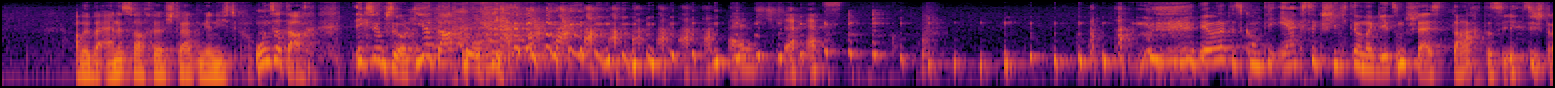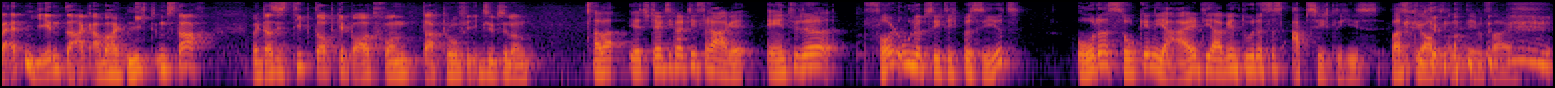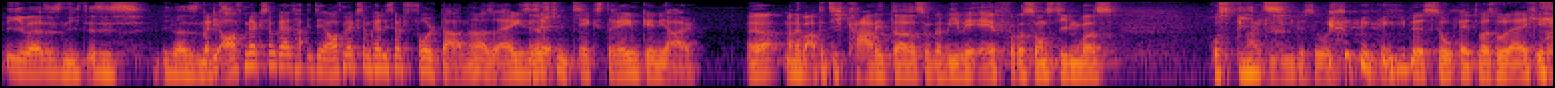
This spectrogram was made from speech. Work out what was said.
Aber über eine Sache streiten wir nicht. Unser Dach, XY, ihr Dachprofi. Ein Scheiß. Ja, aber das kommt die ärgste Geschichte und dann geht es ums scheiß Dach. Dass sie, sie streiten jeden Tag, aber halt nicht ums Dach. Weil das ist tiptop gebaut von Dachprofi XY. Aber jetzt stellt sich halt die Frage, entweder voll unabsichtlich passiert oder so genial die Agentur, dass das absichtlich ist. Was glaubst du in dem Fall? Ich weiß es nicht. Es ist. Ich weiß es Weil nicht. die Aufmerksamkeit, die Aufmerksamkeit ist halt voll da. Ne? Also eigentlich ist Ja, es ja extrem genial. Ja, man erwartet sich Caritas oder WWF oder sonst irgendwas. Ah, Hospiz. Ich liebe so, ich liebe so etwas, wo du eigentlich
